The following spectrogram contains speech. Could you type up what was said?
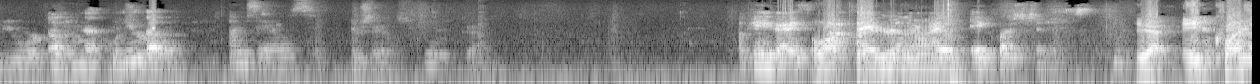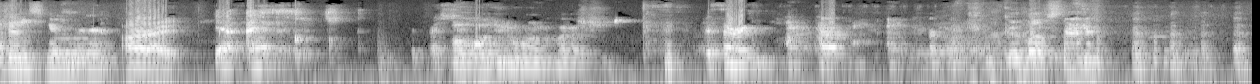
you work with him? What's your Oh. role? I'm sales. Your sales. Yeah. Okay. Okay, you guys, A lot uh, I have prettier another, than I I have eight questions. Yeah, eight questions. Give me a minute. All right. Yeah, I have a question. I'll hold you to one question. Sorry. Uh, Good luck, Steve. am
